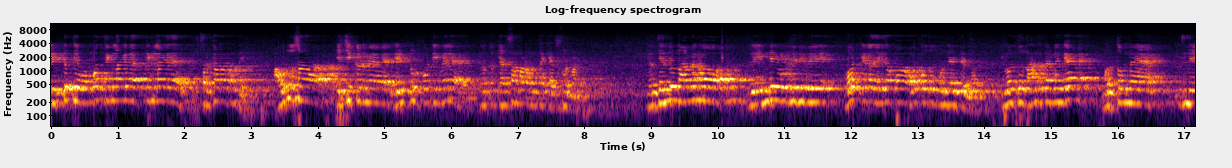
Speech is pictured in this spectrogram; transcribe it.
ಎಂಟು ಒಂಬತ್ತು ತಿಂಗಳಾಗಿದೆ, ಹತ್ತು ತಿಂಗಳಾಗಿದೆ ಸರ್ಕಾರ ಬಂದು ಅವರು ಸಹ ಹೆಚ್ಚು ಕಡಿಮೆ ಎಂಟು ಕೋಟಿ ಮೇಲೆ ಇವತ್ತು ಕೆಲಸ ಮಾಡುವಂತ ಕೆಲಸಗಳು ಮಾಡಿದ್ರು ಇವತ್ತೆಂದು ನಾವೇನೋ ಹಿಂದೆ ಉಳಿದಿದ್ದೀವಿ, ಓಟ್ ಕೇಳೋದು ಹೇಗಪ್ಪ ಹೋಗ್ಬೋದು ಮುಂದೆ ಅಂತ ಇಲ್ಲ. ಇವತ್ತು ನಾನು ಕಂಡಂಗೆ ಮತ್ತೊಮ್ಮೆ ಇಲ್ಲಿ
